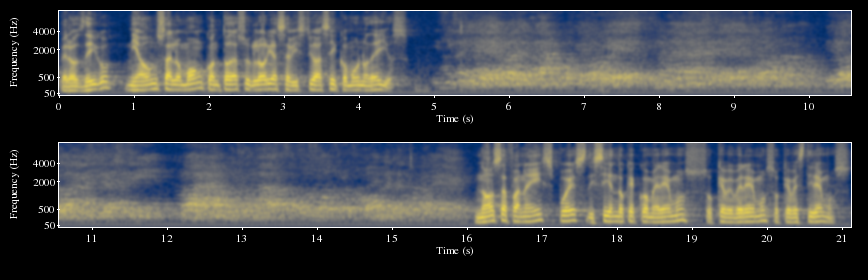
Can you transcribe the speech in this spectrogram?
Pero os digo, ni aun Salomón con toda su gloria se vistió así como uno de ellos. No os afanéis, pues, diciendo que comeremos, o que beberemos, o que vestiremos.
